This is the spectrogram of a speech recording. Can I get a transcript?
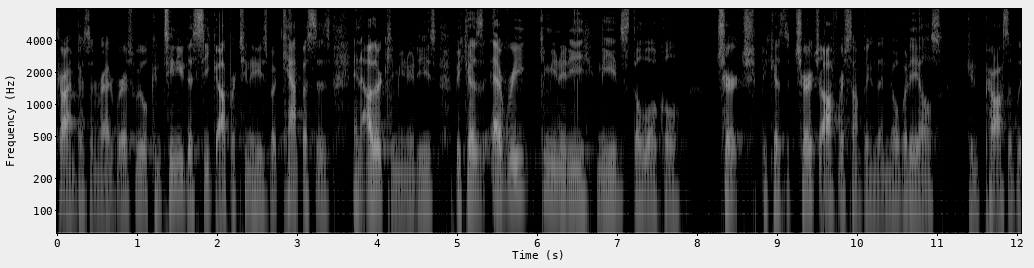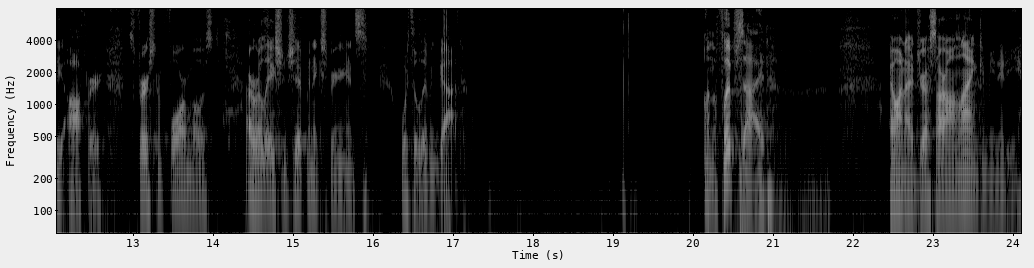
campus in Redvers. We will continue to seek opportunities, but campuses and other communities, because every community needs the local church, because the church offers something that nobody else can possibly offer. It's first and foremost our relationship and experience with the living God. On the flip side, I want to address our online community.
